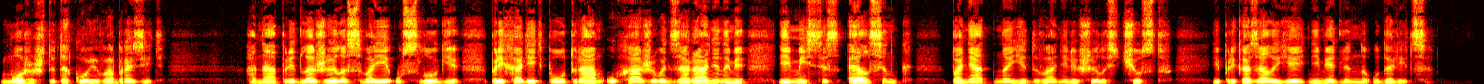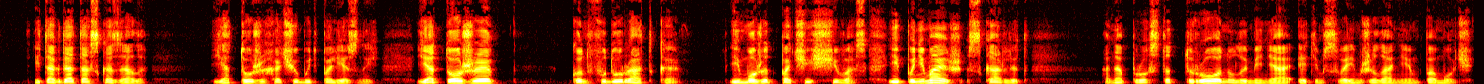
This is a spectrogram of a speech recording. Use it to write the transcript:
Можешь ты такое вообразить? Она предложила свои услуги приходить по утрам ухаживать за ранеными, и миссис Элсинг, понятно, едва не лишилась чувств и приказала ей немедленно удалиться. И тогда та сказала, «Я тоже хочу быть полезной. Я тоже конфудуратка» и, может, почище вас. И, понимаешь, Скарлетт, она просто тронула меня этим своим желанием помочь.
